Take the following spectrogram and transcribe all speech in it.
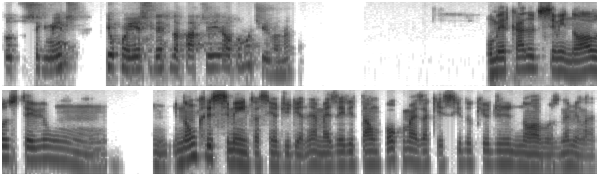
todos os segmentos que eu conheço dentro da parte automotiva, né? O mercado de seminovos teve um, um não um crescimento, assim, eu diria, né? Mas ele está um pouco mais aquecido que o de novos, né, Milad?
